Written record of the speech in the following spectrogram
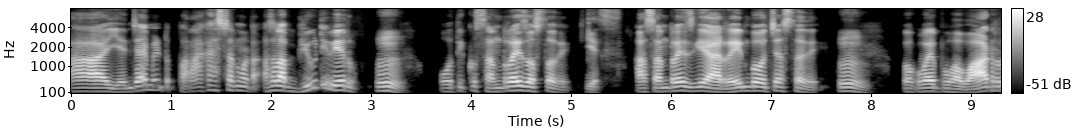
ఆ ఎంజాయ్మెంట్ పరాకాష్ట అనమాట అసలు ఆ బ్యూటీ వేరు. ఓ తిక్కు సన్ రైజ్ వస్తుంది. ఎస్ ఆ సన్ రైజ్కి ఆ రెయిన్బో వచ్చేస్తుంది. ఒకవైపు ఆ వాటర్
